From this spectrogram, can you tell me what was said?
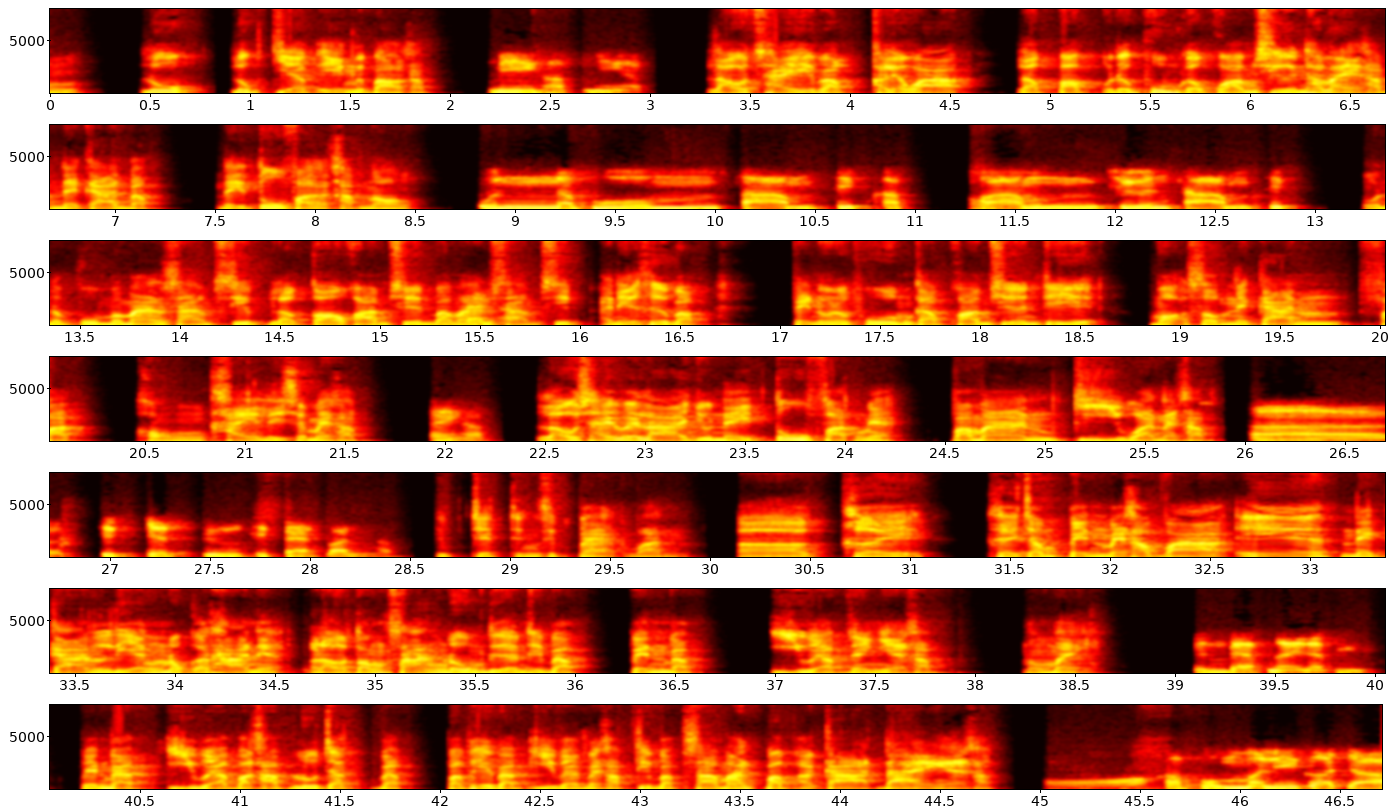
ลูกลูกเจี๊ยบเองหรือเปล่าครับ มีครับมีครับ เราใช้แบบเขาเรียกว่าเราปรับอุณหภูมิกับความชื้นเท่าไหร่ครับ ในการแบบในตู้ฟักอะครับน้อง อุณหภูมิสามสิบครับอ๋อความชื้นสามสิบอุณหภูมิประมาณ30แล้วก็ความชื้นประมาณใช่ครับ30อันนี้คือแบบเป็นอุณหภูมิกับความชื้นที่เหมาะสมในการฟักของไข่เลยใช่ไหมครับ ใช่ครับ เราใช้เวลาอยู่ในตู้ฟักเนี่ย ประมาณกี่วันนะครับอ่าสิบเจ็ดถึงสิบแปดวันครับ17ถึง18วันเอ่อเคยเคยจำเป็นไหมครับว่า เอ๊ะในการเลี้ยงนกกระทาเนี่ย เราต้องสร้างโรงเรือนที่แบบเป็นแบบ e-web อย่างเงี้ยครับ น้องใหม่ เป็นแบบไหนนะพี่ เป็นแบบ e-web อะครับ รู้จักแบบประเภทแบบ e-web ไหมครับ ที่แบบสามารถปรับอากาศได้ไงยครับอ๋อครับผมอันนี้ก็จะ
